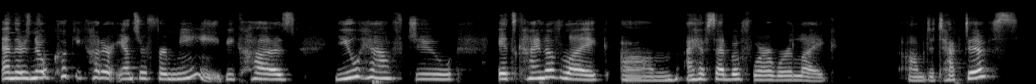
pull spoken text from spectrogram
and there's no cookie cutter answer for me because you have to it's kind of like um i have said before we're like um detectives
